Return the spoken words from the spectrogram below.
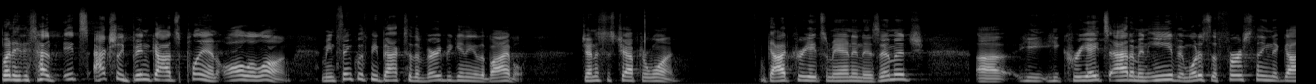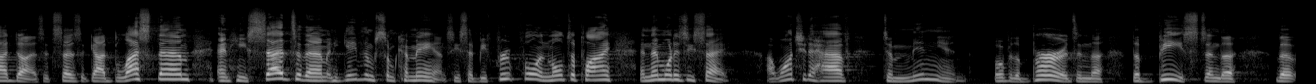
but it has, it's actually been God's plan all along. I mean, think with me back to the very beginning of the Bible Genesis chapter 1. God creates man in his image uh, he, he creates Adam and Eve, and what is the first thing that God does? It says that God blessed them, and he said to them, and he gave them some commands. He said, Be fruitful and multiply. And then what does he say? I want you to have dominion over the birds and the, the beasts and the, the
